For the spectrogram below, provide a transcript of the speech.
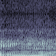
Yeah.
